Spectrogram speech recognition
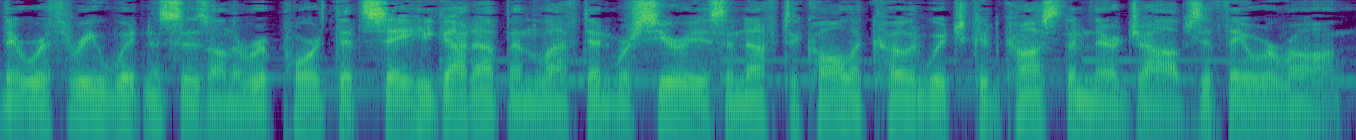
There were three witnesses on the report that say he got up and left and were serious enough to call a code which could cost them their jobs if they were wrong.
